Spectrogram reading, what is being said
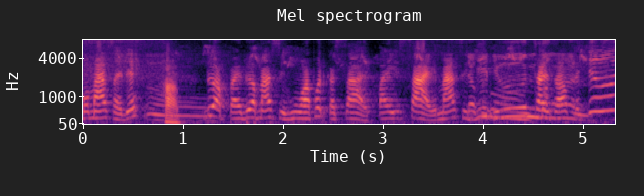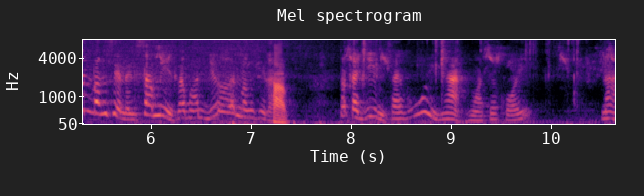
บ่มาใส่เด้ ครับเดือดไปเดือดมาสิหัวเพิ่นก็สายไปสายมาสิยิ้มใส่ซะก็ยืนเบิ่งเสียเลยซ้ำนี่ซ้ำมันยืนเบิ่งสิล่ะครับ เพิ่นก็ยิ้มใส่อุ้ยหน้าหัวเสียข่อยหน้า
